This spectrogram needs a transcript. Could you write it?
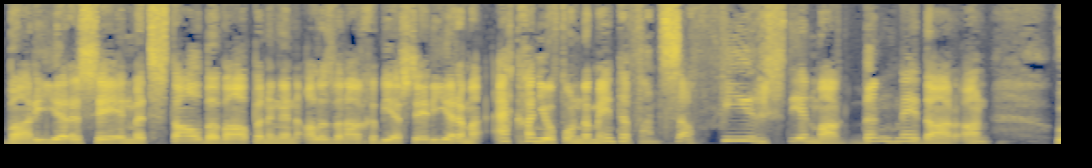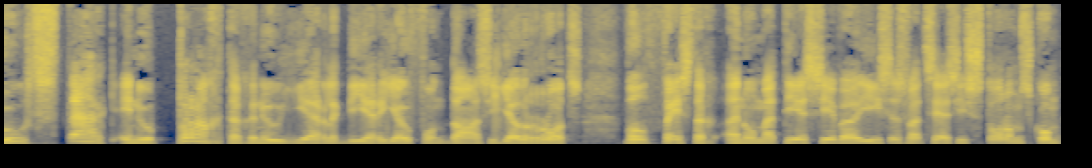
waar die Here sê en met staalbewapening en alles wat daar gebeur sê die Here maar ek gaan jou fondamente van safiersteen maak. Dink net daaraan hoe sterk en hoe pragtig en hoe heerlik die Here jou fondasie jou rots wil vestig in hom. Matteus 7 Jesus wat sê as die storms kom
